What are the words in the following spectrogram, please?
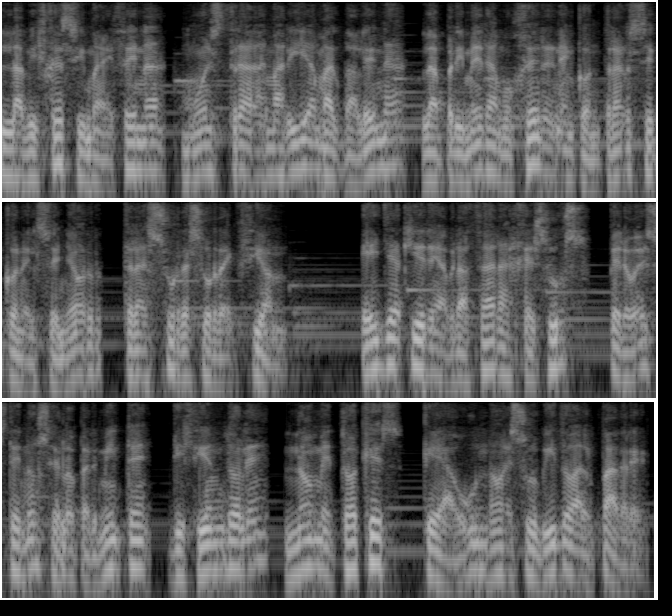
La vigésima escena, muestra a María Magdalena, la primera mujer en encontrarse con el Señor, tras su resurrección. Ella quiere abrazar a Jesús, pero este no se lo permite, diciéndole, no me toques, que aún no he subido al Padre.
